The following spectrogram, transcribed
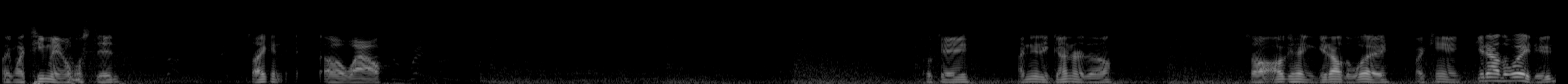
Like my teammate almost did. So I can... Oh, wow. Okay. I need a gunner, though. So I'll go ahead and get out of the way. If I can. Get out of the way, dude.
